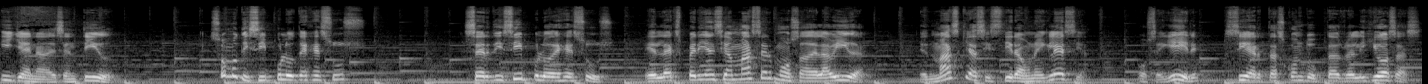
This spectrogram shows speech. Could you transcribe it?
y llena de sentido. Somos discípulos de Jesús. Ser discípulo de Jesús es la experiencia más hermosa de la vida. Es más que asistir a una iglesia o seguir ciertas conductas religiosas.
